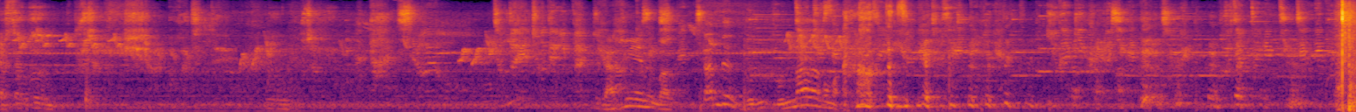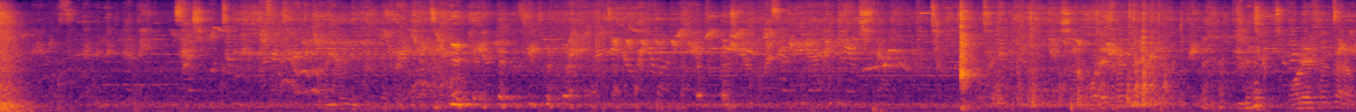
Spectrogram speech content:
약간 좀 그 나중에는 막 딴데 못, 못 나가고 막 그런 생각이. 오래? 오래 살까라고.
